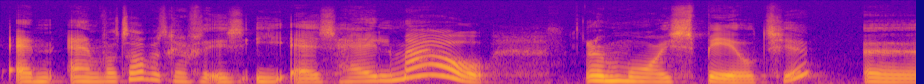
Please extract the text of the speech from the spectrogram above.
En, en wat dat betreft is IS helemaal een mooi speeltje. Eh,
